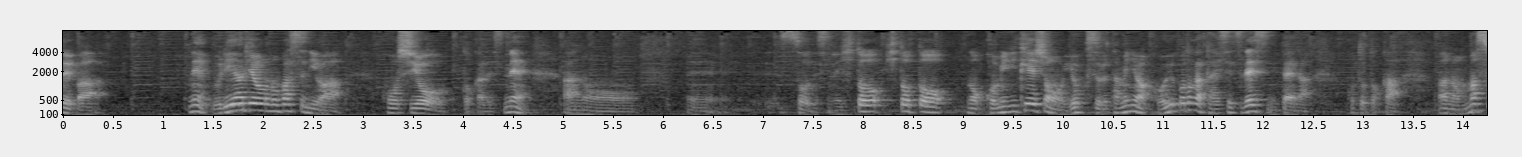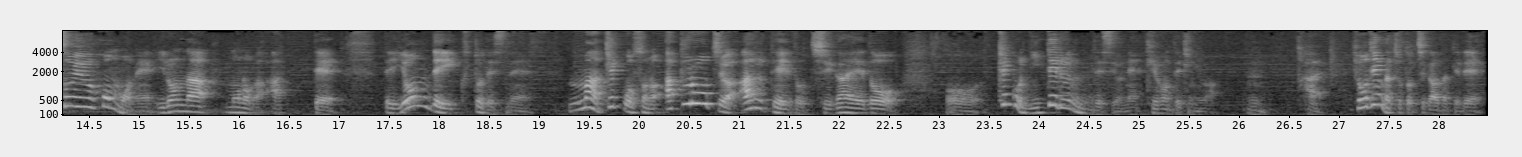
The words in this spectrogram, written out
例えばね売り上げを伸ばすにはこうしようとかですね。あの、えーそうですね。人人とのコミュニケーションを良くするためにはこういうことが大切ですみたいなこととか。あの、まあ、そういう本もねいろんなものがあって。で読んでいくとですねまあ結構そのアプローチはある程度違えど結構似てるんですよね基本的には、うん。はい、表現がちょっと違うだけで、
